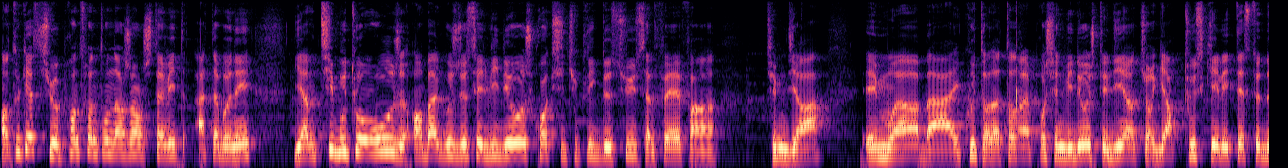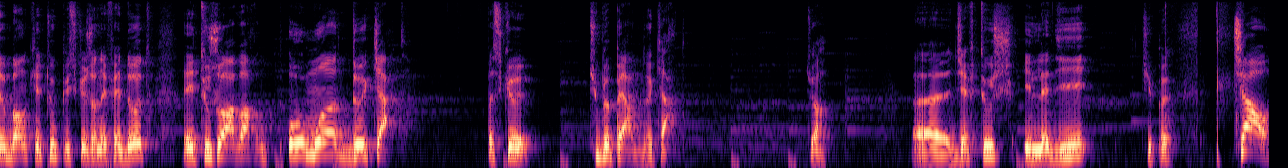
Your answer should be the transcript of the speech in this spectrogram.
En tout cas, si tu veux prendre soin de ton argent, je t'invite à t'abonner. Il y a un petit bouton rouge en bas à gauche de cette vidéo. Je crois que si tu cliques dessus, ça le fait. Enfin, tu me diras. Et moi, bah écoute, en attendant la prochaine vidéo, je t'ai dit, hein, tu regardes tout ce qui est les tests de banque et tout, puisque j'en ai fait d'autres. Et toujours avoir au moins deux cartes. Parce que tu peux perdre deux cartes. Tu vois. Euh, Jeff Touche, il l'a dit, tu peux. Ciao,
